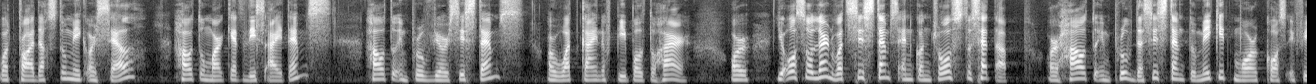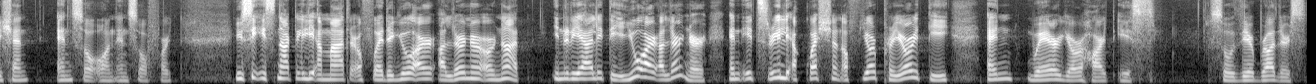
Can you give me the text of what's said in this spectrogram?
What products to make or sell? How to market these items? How to improve your systems? Or what kind of people to hire? Or you also learn what systems and controls to set up, or how to improve the system to make it more cost efficient, and so on and so forth. You see, it's not really a matter of whether you are a learner or not. In reality, you are a learner, and it's really a question of your priority and where your heart is. So, dear brothers,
